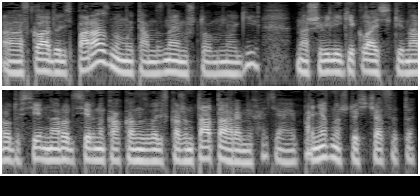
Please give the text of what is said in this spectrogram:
а, складывались по-разному. Мы там знаем, что многие наши великие классики народов, народы Северного Кавказа называли, скажем, татарами, хотя понятно, что сейчас это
